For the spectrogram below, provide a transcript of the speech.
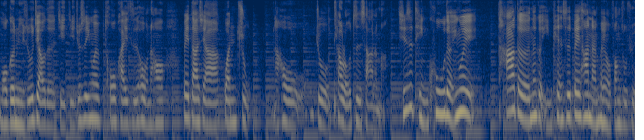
某个女主角的姐姐，就是因为偷拍之后，然后被大家关注，然后就跳楼自杀了嘛。其实挺哭的，因为她的那个影片是被她男朋友放出去，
